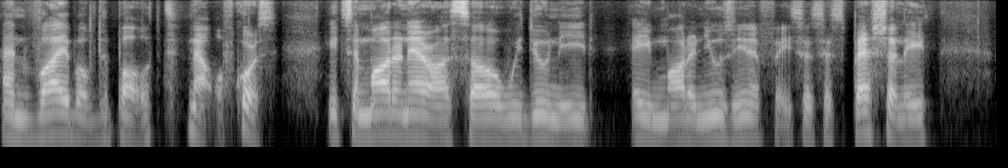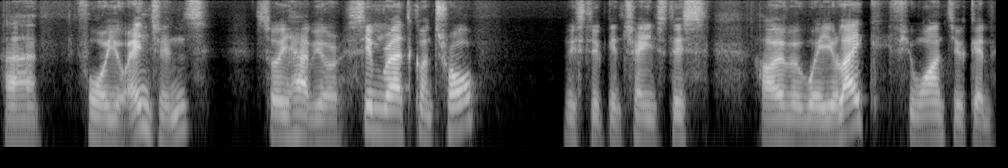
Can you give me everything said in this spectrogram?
and vibe of the boat. Now, of course, it's a modern era, so we do need a modern user interfaces, especially uh, for your engines. So you have your Simrad control. Least you can change this however way you like. If you want, you can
